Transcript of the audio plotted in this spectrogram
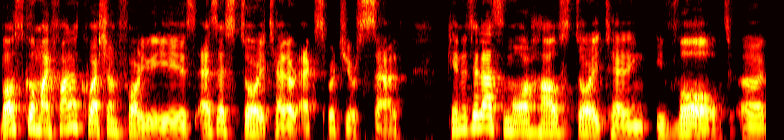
Bosco, my final question for you is, as a storyteller expert yourself, can you tell us more how storytelling evolved uh,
